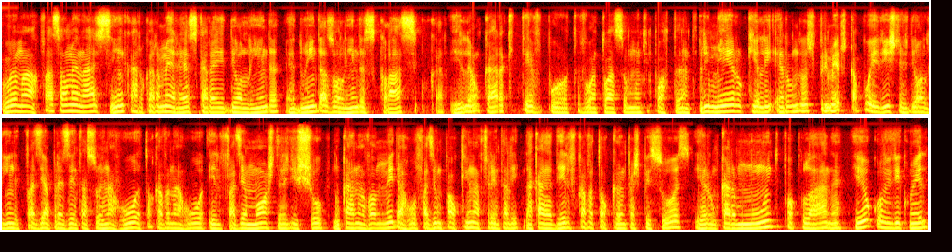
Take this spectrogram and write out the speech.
Oi, Marco. Faça homenagem, sim, cara. O cara merece. O cara é de Olinda, é do Hino das Olindas clássico, cara. Ele é um cara que teve, pô, teve uma atuação muito importante. Primeiro, que ele era um dos primeiros capoeiristas de Olinda, que fazia apresentações na rua, tocava na rua. Ele fazia mostras de show no carnaval, no meio da rua, fazia um palquinho na frente ali da casa dele, ficava tocando para as pessoas. Era um cara muito popular, né? Eu convivi com ele,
